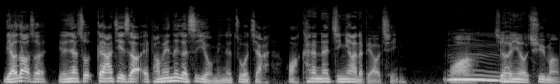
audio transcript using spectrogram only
聊到时候，人家说跟他介绍，哎，旁边那个是有名的作家，哇，看到那惊讶的表情，哇，就很有趣嘛。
